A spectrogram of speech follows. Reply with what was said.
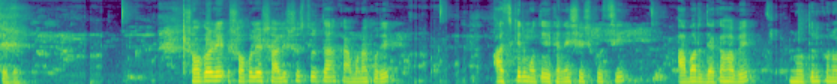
সেকেন্ড। সকলে সকলের শারীরিক সুস্থতা কামনা করে আজকের মতো এখানে শেষ করছি। আবার দেখা হবে নতুন কোনো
